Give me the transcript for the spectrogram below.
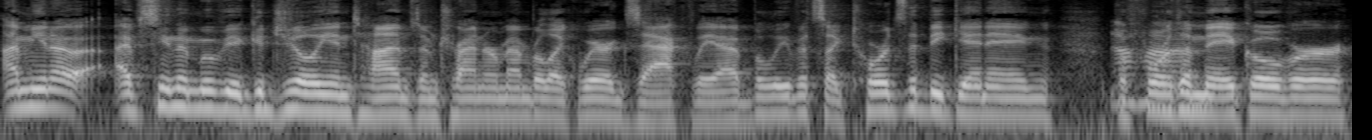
I mean, I, I've seen the movie a gajillion times. I'm trying to remember like where exactly. I believe it's like towards the beginning, before Uh-huh. the makeover.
